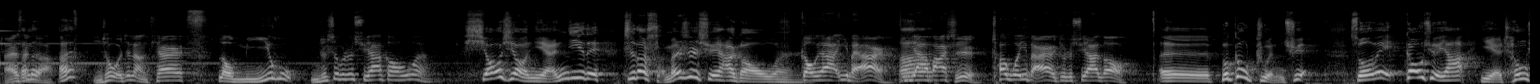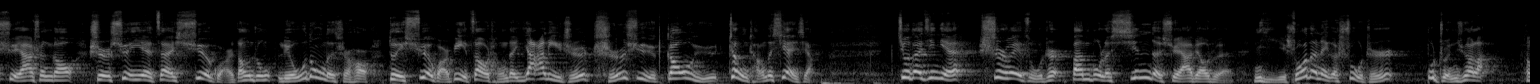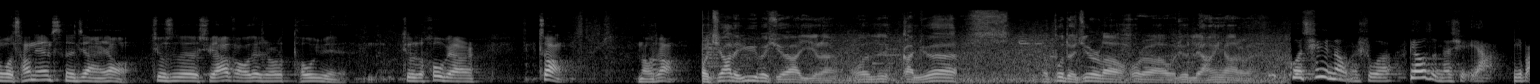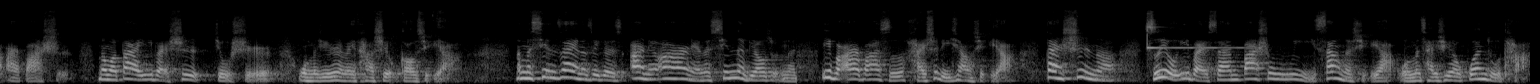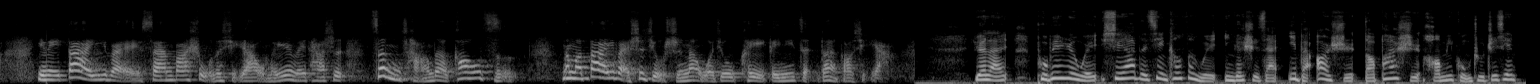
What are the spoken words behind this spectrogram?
哎，三哥，哎，你说我这两天老迷糊，你说是不是血压高啊？小小年纪的知道什么是血压高啊？高压一百二，低压八十，超过一百二就是血压高。呃，不够准确。所谓高血压，也称血压升高，是血液在血管当中流动的时候，对血管壁造成的压力值持续高于正常的现象。就在今年，世卫组织颁布了新的血压标准，你说的那个数值不准确了。那我常年吃降压药，就是血压高的时候头晕，就是后边胀，脑胀。我家里预备血压仪了，我感觉不得劲儿了，或者我就量一下子呗。过去呢，我们说标准的血压一百二八十，那么大于一百四九十，我们就认为它是有高血压。那么现在呢，这个二零二二年的新的标准呢，一百二八十还是理想血压，但是呢，只有一百三八十五以上的血压，我们才需要关注它，因为大于一百三八十五的血压，我们认为它是正常的高脂。那么大于一百四九十呢，我就可以给你诊断高血压。原来普遍认为血压的健康范围应该是在一百二十到八十毫米汞柱之间，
